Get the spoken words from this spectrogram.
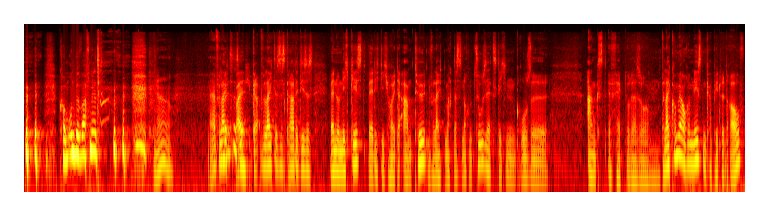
komm unbewaffnet. ja. Ja, vielleicht, weil, vielleicht ist es gerade dieses, wenn du nicht gehst, werde ich dich heute Abend töten. Vielleicht macht das noch einen zusätzlichen Grusel-Angsteffekt oder so. Vielleicht kommen wir auch im nächsten Kapitel drauf.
